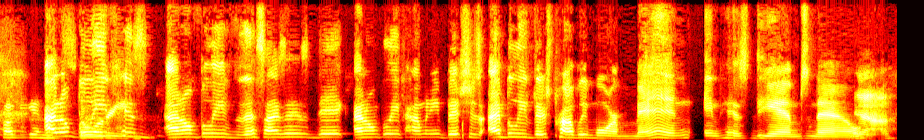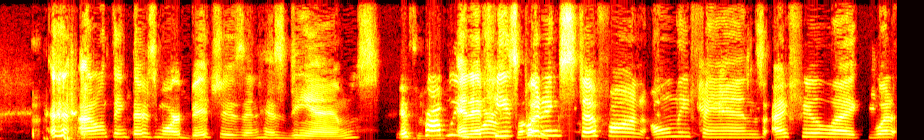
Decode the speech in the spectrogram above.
fucking. I don't story. believe his. I don't believe the size of his dick. I don't believe how many bitches. I believe there's probably more men in his DMs now. Yeah. I don't think there's more bitches in his DMs. It's probably And if he's both. putting stuff on OnlyFans, I feel like what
